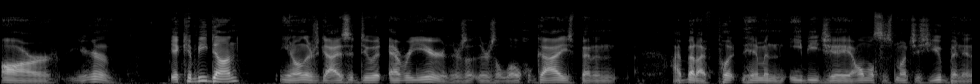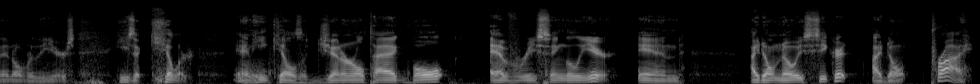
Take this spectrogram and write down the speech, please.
are you're going to it can be done. You know, there's guys that do it every year. There's a, there's a local guy. He's been in. I bet I've put him in EBJ almost as much as you've been in it over the years. He's a killer, and he kills a general tag bull every single year. And I don't know his secret. I don't pry.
